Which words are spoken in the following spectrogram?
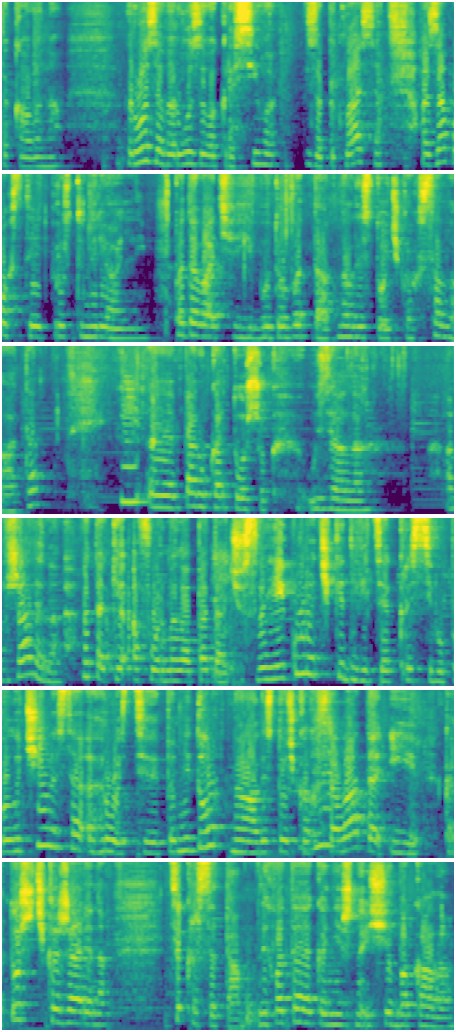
Така вона розова, розова, красива, запеклася, а запах стоїть просто нереальний. Подавати її буду вот так на листочках салата. І е, пару картошок взяла. Обжарила. Отак я оформила подачу своєї курочки. Дивіться, як красиво вийшло. Гроздь помідор на листочках салата і картошечка жарена. Це красота. Не вистачає, звісно, ще бокала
